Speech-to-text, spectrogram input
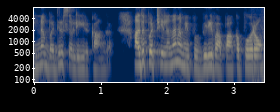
என்ன பதில் சொல்லியிருக்காங்க? அது பற்றியெல்லாம் தான் நம்ம இப்போ விரிவாக பார்க்க போகிறோம்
